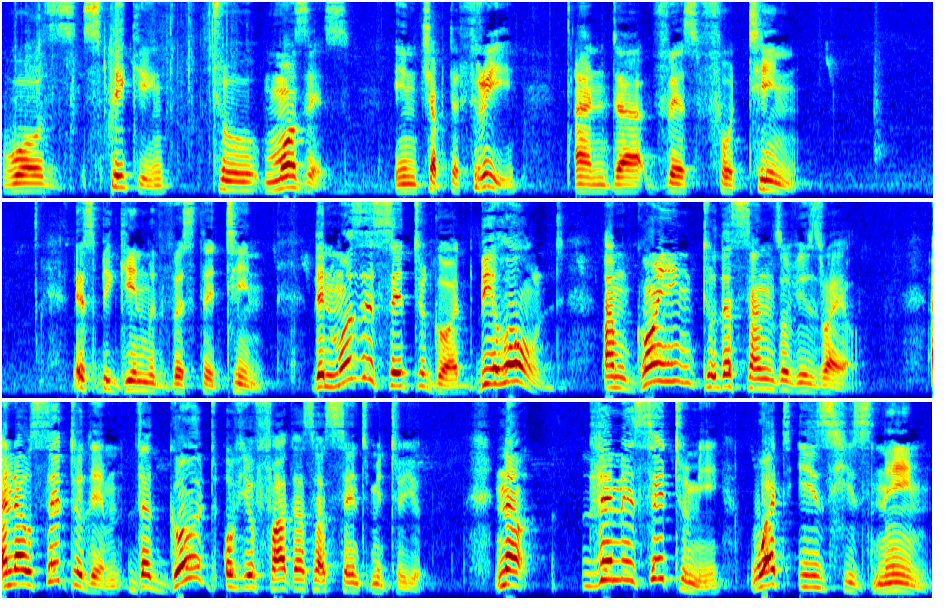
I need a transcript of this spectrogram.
was speaking to Moses in chapter 3 and uh, verse 14. Let's begin with verse 13. Then Moses said to God, Behold, I'm going to the sons of Israel. And I will say to them, The God of your fathers has sent me to you. Now, they may say to me, What is his name?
